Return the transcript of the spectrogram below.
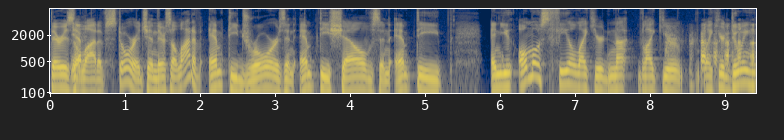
there is a lot of storage and there's a lot of empty drawers and empty shelves and empty and you almost feel like you're not like you're like you're doing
